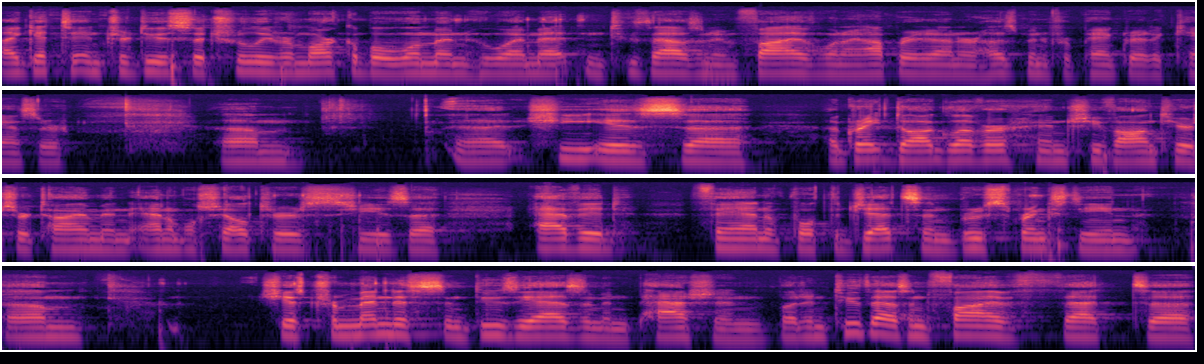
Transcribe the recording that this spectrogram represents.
I get to introduce a truly remarkable woman who I met in 2005 when I operated on her husband for pancreatic cancer. Um, uh, she is uh, a great dog lover, and she volunteers her time in animal shelters. She is a avid fan of both the Jets and Bruce Springsteen. Um, she has tremendous enthusiasm and passion, but in 2005, that uh,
